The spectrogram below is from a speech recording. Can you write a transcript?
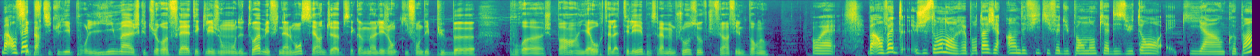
Bah, en c'est particulier pour l'image que tu reflètes et que les gens ont de toi, mais finalement, c'est un job. C'est comme euh, les gens qui font des pubs euh, pour, euh, je sais pas, un yaourt à la télé. ben, c'est la même chose, sauf que tu fais un film porno. Ouais. Bah, en fait, justement, dans le reportage, il y a un des filles qui fait du porno qui a 18 ans et qui a un copain.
